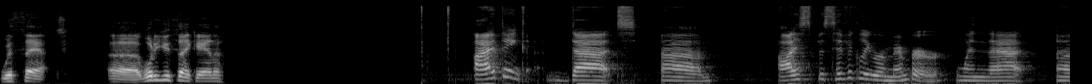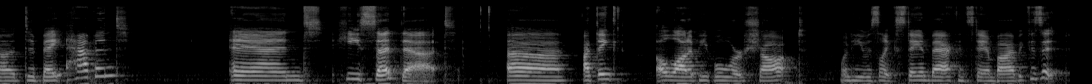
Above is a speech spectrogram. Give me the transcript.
with that. Uh, what do you think, Anna? I think that um, I specifically remember when that uh, debate happened, and he said that. Uh, I think a lot of people were shocked when he was like, "Stand back and stand by," because it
